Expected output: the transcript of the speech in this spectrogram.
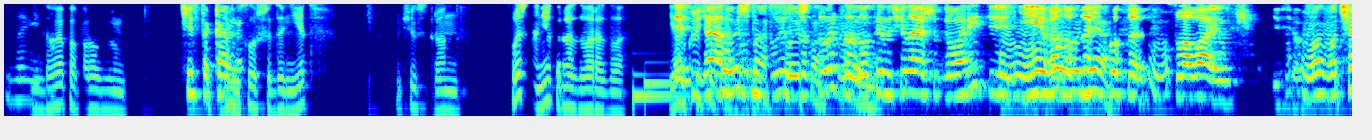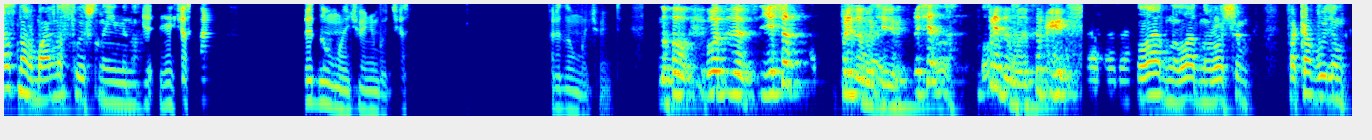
завис. Давай попробуем. Чисто Блин, камера. слушай, да нет. Очень странно. Слышно? Нет? Раз, два, раз, два. Я да, Слышно, слышно, слышно. слышно, но ты начинаешь говорить, и, и оно, знаешь, просто слова, и, и все. Вот сейчас нормально слышно именно. Я, сейчас придумаю что-нибудь. Сейчас придумаю что-нибудь. Ну, вот сейчас- я сейчас придумаю что-нибудь. Сейчас придумаю. Ладно, ладно, в общем, пока будем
